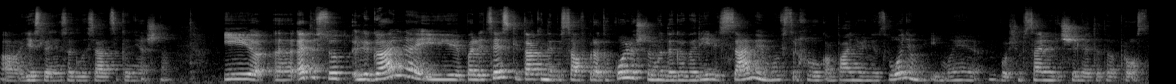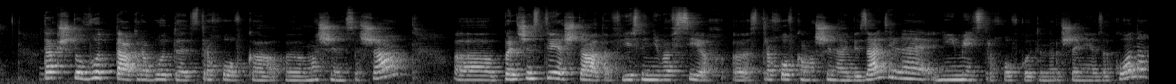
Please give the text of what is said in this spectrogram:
э, если они согласятся, конечно. И э, это все легально, и полицейский так и написал в протоколе, что мы договорились сами, мы в страховую компанию не звоним, и мы, в общем, сами решили этот вопрос. Так что вот так работает страховка э, машин США. Э, в большинстве штатов, если не во всех, страховка машины обязательная, не иметь страховку это нарушение закона.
